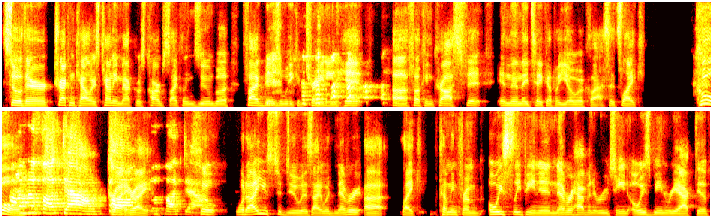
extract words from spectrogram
so they're tracking calories, counting macros, carb cycling, Zumba, five days a week of training, hit, uh, fucking CrossFit, and then they take up a yoga class. It's like, cool. Calm the fuck down. Calm right, right. The fuck down. So what I used to do is I would never, uh, like coming from always sleeping in, never having a routine, always being reactive.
